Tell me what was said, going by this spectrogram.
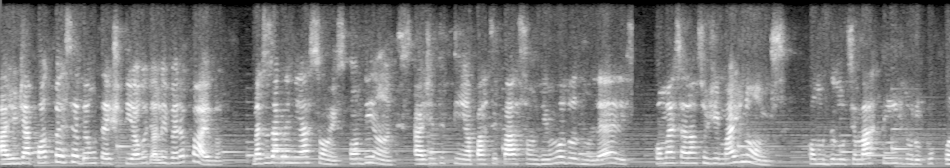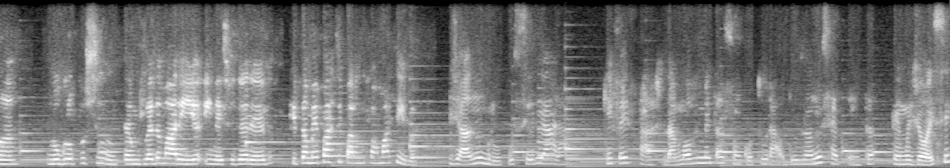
a gente já pode perceber um texto de Olga de Oliveira Paiva. Nessas agremiações, onde antes a gente tinha a participação de uma ou duas mulheres, começaram a surgir mais nomes, como de Lúcia Martins, do grupo Clã. No grupo Sim, temos Leda Maria e Inês Figueiredo, que também participaram de formativa. Já no grupo Ciliará, que fez parte da movimentação cultural dos anos 70, temos Joyce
